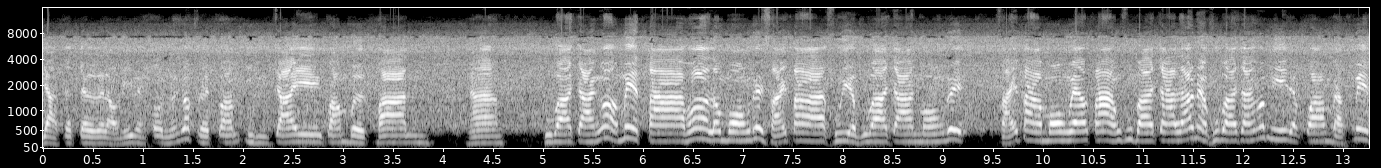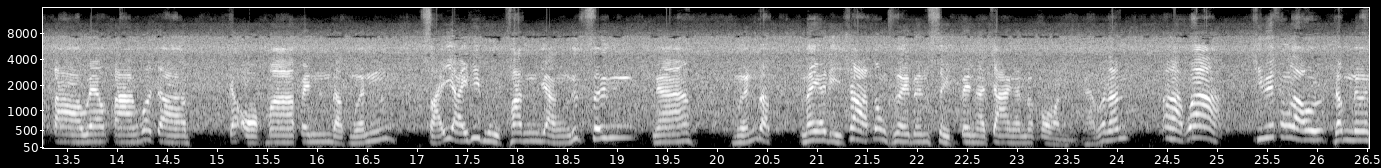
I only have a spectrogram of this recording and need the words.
อยากจะเจอเหล่านี้เป็นต้นมันก็เกิดความอิ่มใจความเบิกบานนะครูบาอาจารย์ก็เมตตา เพราะเรามองด้วยสายตาคุยกับครูบาอาจารย์มองด้วย สายตามองแววตาของครูบาอาจารย์แล้วเนี่ยครูบาอาจารย์ก็มีแต่ความแบบเมตตาแววตาก็จะจะออกมาเป็นแบบเหมือนสายใยที่ผูกพันอย่างลึกซึ้งนะเหมือนแบบในอดีตชาติต้องเคยเป็นศิษย์เป็นอาจารย์กันมาก่อนนะเพราะนั้นถ้าหากว่าชีวิตของเราดำเนิน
